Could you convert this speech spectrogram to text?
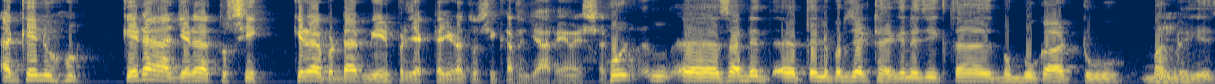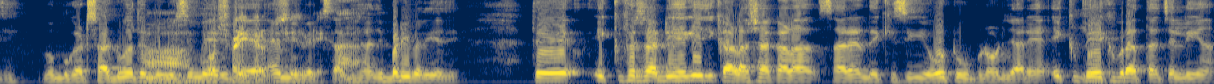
ਅੱਗੇ ਨੂੰ ਹੁਣ ਕਿਹੜਾ ਜਿਹੜਾ ਤੁਸੀਂ ਕਿਹੜਾ ਵੱਡਾ ਮੇਨ ਪ੍ਰੋਜੈਕਟ ਹੈ ਜਿਹੜਾ ਤੁਸੀਂ ਕਰਨ ਜਾ ਰਹੇ ਹੋ ਇਸ? ਹੁਣ ਅਹ, ਸਾਡੇ ਅਹ, ਤਿੰਨ ਪ੍ਰੋਜੈਕਟ ਹੈਗੇ ਨੇ ਜੀ ਇੱਕ ਤਾਂ ਬੰਬੂ ਕਾਰਡ 2 ਬਣ ਰਹੀ ਹੈ ਜੀ। ਬੰਬੂ ਕਾਰਡ ਸਾਡੂ ਅਤੇ ਮੂਵੀ ਸੀ ਮੇਰੀ ਤੇ ਐਮੀ ਵਿਰਕ ਸਾਹਿਬ ਦੀ ਹਾਂਜੀ ਬੜੀ ਵਧੀਆ ਜੀ। ਤੇ ਇੱਕ ਫਿਰ ਸਾਡੀ ਹੈਗੀ ਜੀ ਕਾਲਾ ਸ਼ਾ ਕਾਲਾ ਸਾਰਿਆਂ ਨੇ ਦੇਖੀ ਸੀ ਉਹ 2 ਬਣਾਉਣ ਜਾ ਰਹੇ ਆ ਇੱਕ ਵੇਖ ਬਰਾਤਾਂ ਚੱਲੀਆਂ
